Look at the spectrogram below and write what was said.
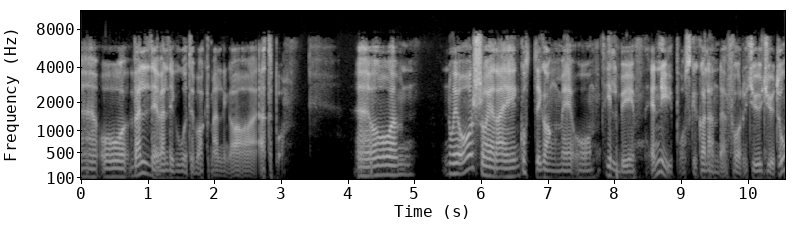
Eh, og veldig, veldig gode tilbakemeldinger etterpå. Og nå i år så er de godt i gang med å tilby en ny påskekalender for 2022.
